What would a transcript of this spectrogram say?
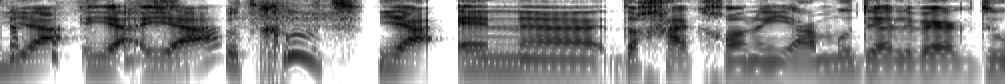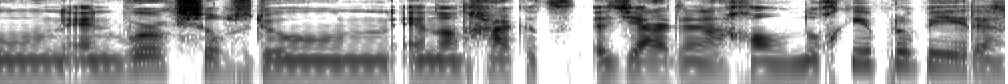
Ja, ja, ja. Wat goed. Ja, en eh, dan ga ik gewoon een jaar modellenwerk doen en workshops doen. En dan ga ik het het jaar daarna gewoon nog een keer proberen.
